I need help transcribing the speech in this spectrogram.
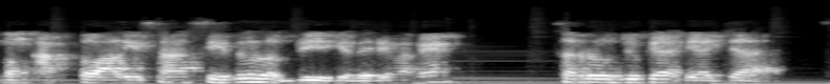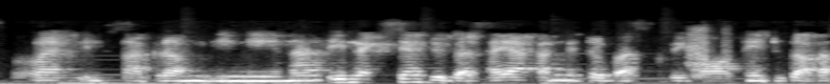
mengaktualisasi itu lebih gitu. Jadi makanya seru juga diajak live Instagram gini nanti nextnya juga saya akan mencoba seperti Pak Onil juga ke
